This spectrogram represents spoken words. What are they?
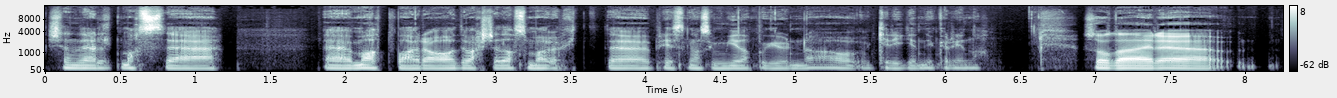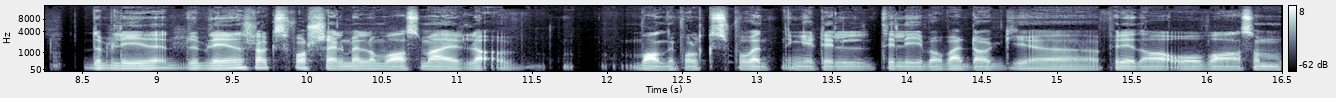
generelt masse eh, matvarer og diverse da, som har økt eh, prisen ganske mye da, på grunn av krigen i Ukraina. Så det er eh, det blir, det blir en slags forskjell mellom hva som er vanlige folks forventninger til, til liv og hverdag, eh, Frida, og hva som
